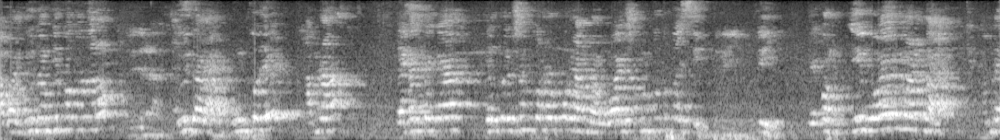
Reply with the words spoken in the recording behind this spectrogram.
আবার দুই নংকে কত দ্বারা? দুই দ্বারা। গুণ করে আমরা এখান থেকে ক্যালকুলেশন করার পরে আমরা ওয়াই সমান কত পাইছি? এখন এই ওয়াই এর মানটা আমরা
